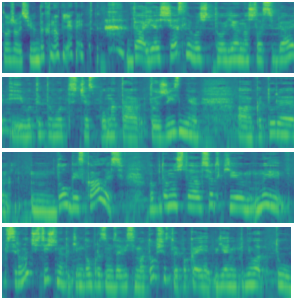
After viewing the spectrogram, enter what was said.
тоже очень вдохновляет. Да, я счастлива, что я нашла себя, и вот это вот сейчас полнота той жизни, а, которая долго искалась, но потому что все-таки мы все равно частично каким-то образом зависим от общества, и пока я не поняла ту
